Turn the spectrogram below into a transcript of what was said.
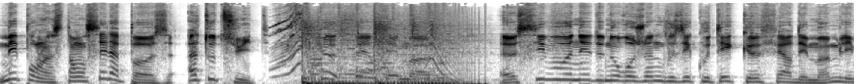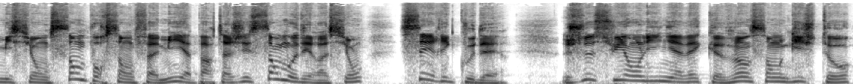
Mais pour l'instant, c'est la pause. À tout de suite. Que faire des mômes? Euh, si vous venez de nous rejoindre, vous écoutez Que faire des mômes, l'émission 100% famille à partager sans modération, c'est Eric Couder. Je suis en ligne avec Vincent Guichetot.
